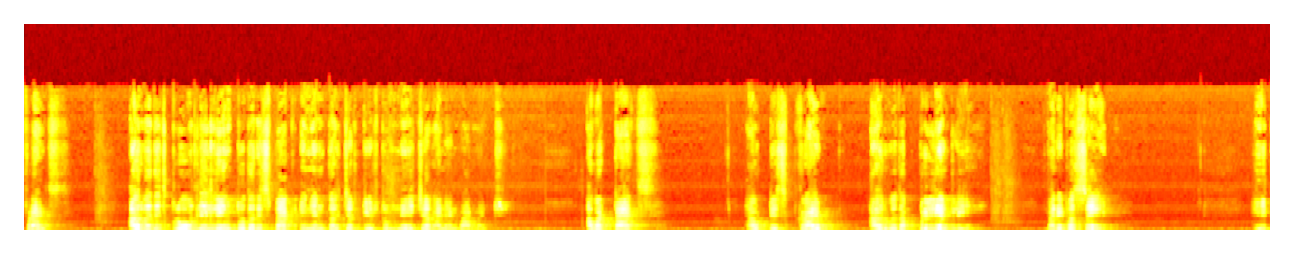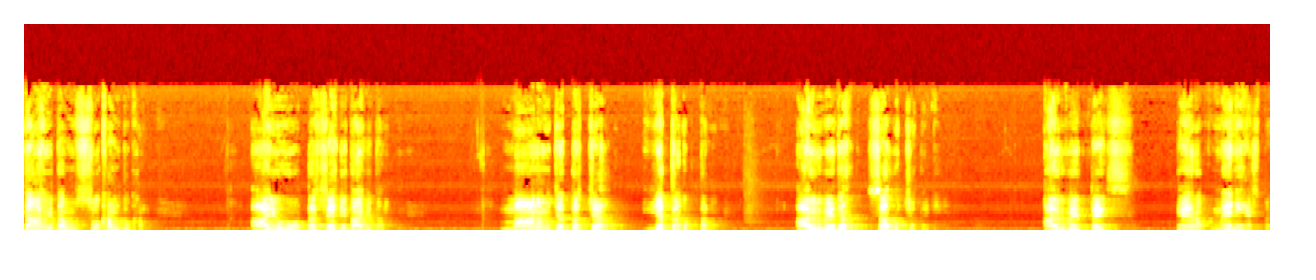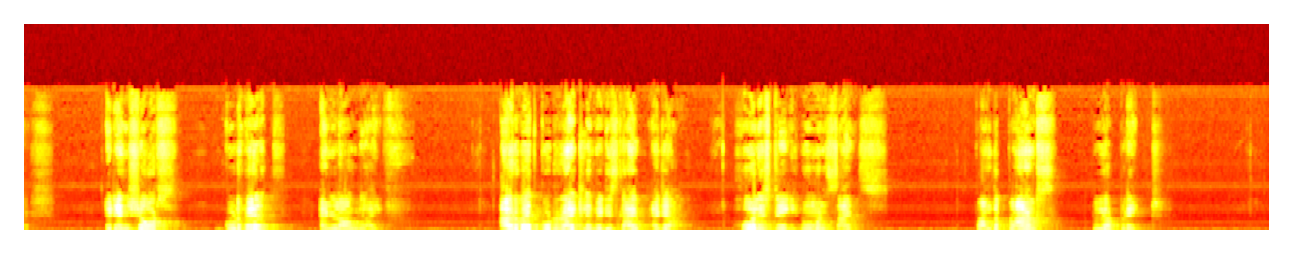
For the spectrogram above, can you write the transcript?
Friends, Ayurveda is closely linked to the respect Indian culture gives to nature and environment. Our texts have described Ayurveda brilliantly when it was said, Hita hitam sukham dukham, आयु तस्य हिताहितम मानम च तच्च यत्र उक्तम Ayurveda sa uchyate. Ayurveda takes care of many aspects. It ensures good health and long life. Ayurveda could rightly be described as a holistic human science, from the plants to your plate,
